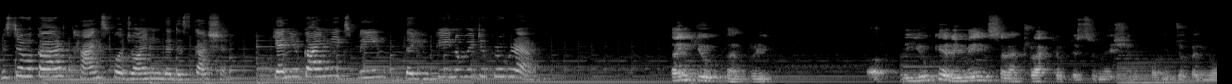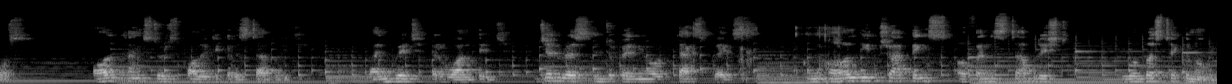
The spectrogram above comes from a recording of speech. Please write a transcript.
Mr. Waquar, thanks for joining the discussion. Can you kindly explain the UK Innovator Program? Thank you, Tanpreet. Uh, the UK remains an attractive destination for entrepreneurs, all thanks to its political stability, language advantage, generous entrepreneur tax breaks, and all the trappings of an established, robust economy.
